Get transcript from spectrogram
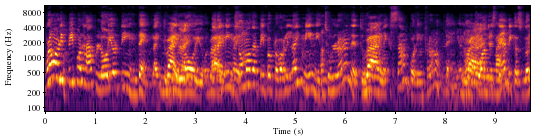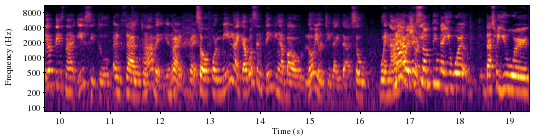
Probably people have loyalty in them, like to Right. be Right. loyal. But I mean, right. some other people, probably like me, need to learn that to have an example in front of them, you know, Right, to understand right. because loyalty is not easy to Exactly. to have it, you know. Right, right. So for me, like I wasn't thinking about loyalty like that. So when I no, actually it's something that you were. That's what you were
